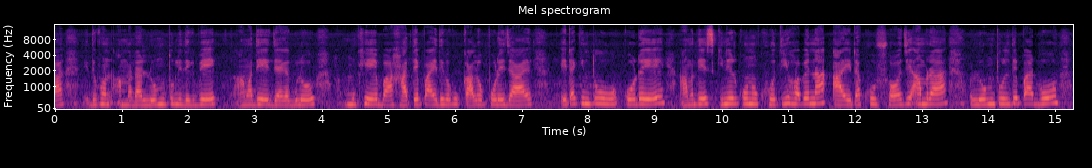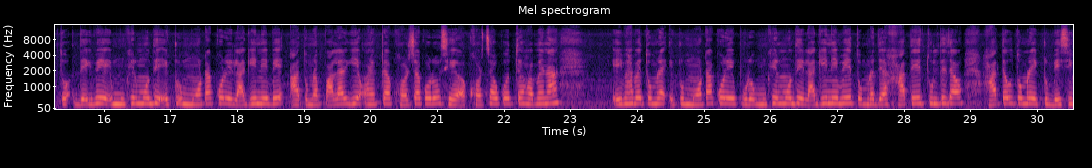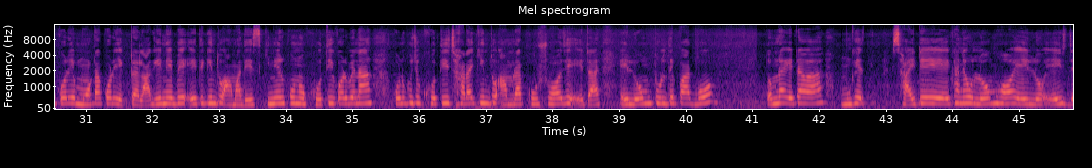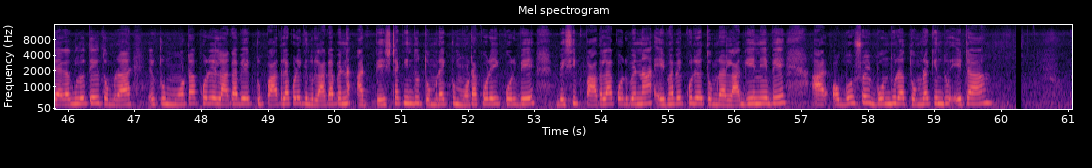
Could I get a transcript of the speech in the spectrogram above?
যখন আমরা লোম তুলি, দেখবে আমাদের জায়গাগুলো মুখে বা হাতে পায়ে দেখবে খুব কালো পড়ে যায়। এটা কিন্তু করে আমাদের স্কিনের কোনো ক্ষতি হবে না, আর এটা খুব সহজে আমরা লোম তুলতে পারব। তো দেখবে মুখের মধ্যে একটু মোটা করে লাগিয়ে নেবে, আর তোমরা পার্লার গিয়ে অনেকটা খরচা করো, সে খরচাও করতে হবে না। এইভাবে তোমরা একটু মোটা করে পুরো মুখের মধ্যে লাগিয়ে নেবে। তোমরা যে হাতে তুলতে যাও, হাতেও তোমরা একটু বেশি করে মোটা করে একটা লাগিয়ে নেবে। এতে কিন্তু আমাদের স্কিনের কোনো ক্ষতি করবে না। কোনো কিছু ক্ষতি ছাড়াই কিন্তু আমরা খুব সহজে এটা এই লোম তুলতে পারব। তোমরা এটা মুখে সাইডে এখানেও লোম হয়, এই লো এই জায়গাগুলোতে তোমরা একটু মোটা করে লাগাবে, একটু পাতলা করে কিন্তু লাগাবে না। আর পেস্টটা কিন্তু তোমরা একটু মোটা করেই করবে, বেশি পাতলা করবে না এইভাবে করে তোমরা লাগিয়ে নেবে। আর অবশ্যই বন্ধুরা, তোমরা কিন্তু এটা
